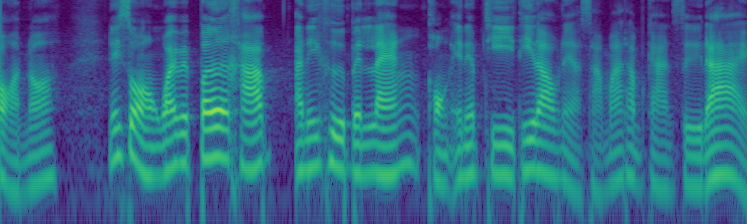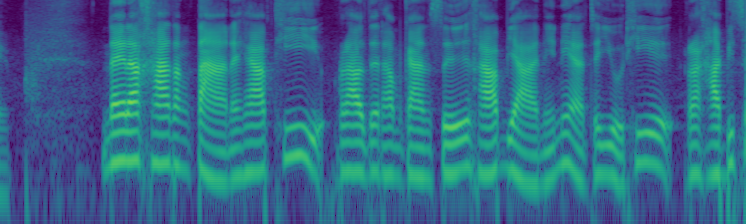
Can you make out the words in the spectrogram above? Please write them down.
ก่อนเนาะ ในส่วนของ white paper ครับ อันนี้คือเป็นแรงของ NFT ที่เราเนี่ยสามารถทำการซื้อได้ ในราคาต่างๆนะครับที่เราจะทำการซื้อครับ อย่างนี้เนี่ยจะอยู่ที่ราคาพิเศ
